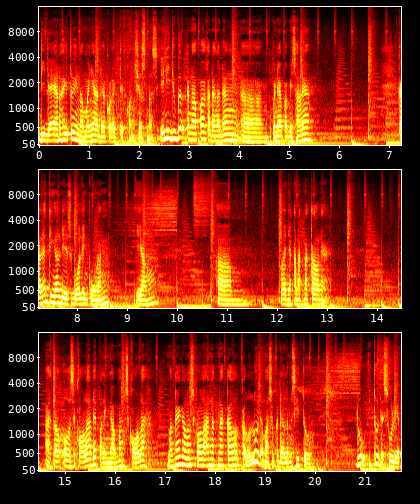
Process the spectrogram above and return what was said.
di daerah itu yang namanya ada collective consciousness. Ini juga kenapa kadang-kadang uh, bukannya apa misalnya kalian tinggal di sebuah lingkungan yang um, banyak anak nakalnya. Atau oh sekolah deh paling gampang sekolah. Makanya kalau sekolah anak nakal kalau lu udah masuk ke dalam situ lu itu udah sulit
